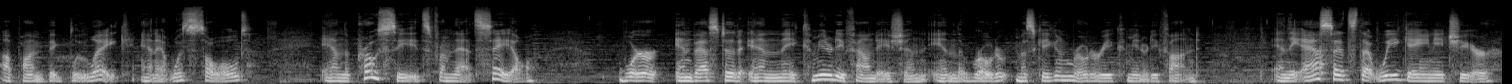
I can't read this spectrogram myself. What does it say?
up on Big Blue Lake, and it was sold. And the proceeds from that sale were invested in the Community Foundation in the Rotor- Muskegon Rotary Community Fund. And the assets that we gain each year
